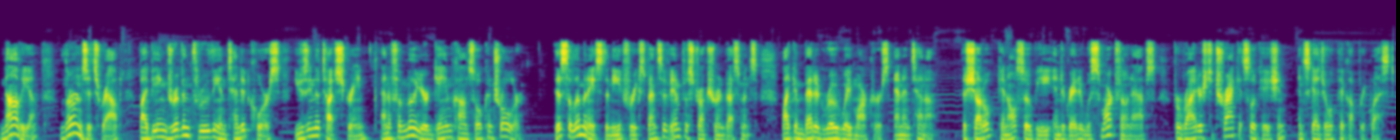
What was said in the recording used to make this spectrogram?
Navia learns its route by being driven through the intended course using the touchscreen and a familiar game console controller. This eliminates the need for expensive infrastructure investments like embedded roadway markers and antenna. The shuttle can also be integrated with smartphone apps for riders to track its location and schedule a pickup request.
